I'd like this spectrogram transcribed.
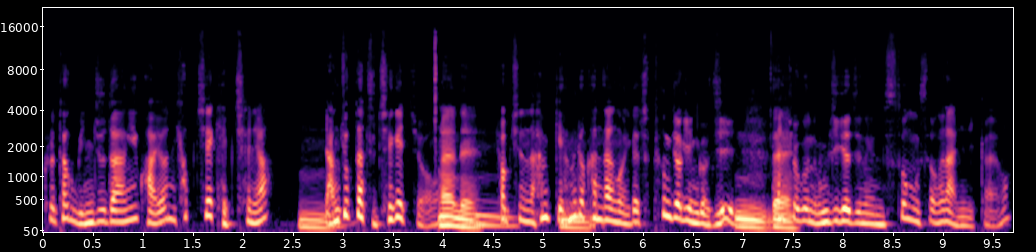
그렇다고 민주당이 과연 협치의 객체냐? 음. 양쪽 다 주체겠죠. 네네. 음. 협치는 함께 협력한다는 거니까 수평적인 거지. 음, 네. 한쪽은 움직여주는 수동성은 아니니까요.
